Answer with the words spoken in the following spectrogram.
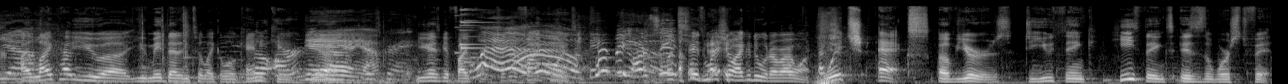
Yeah. I like how you uh, you made that into like a little candy cane. Yeah, yeah, That's great. You guys get five points. You get five points. We're being artsy. Hey, it's my show. I can do whatever I want. Which ex of yours do you think he thinks is the worst fit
